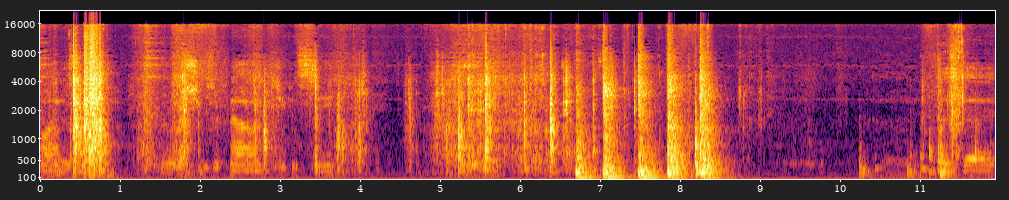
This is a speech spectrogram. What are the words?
Fine as well. No issues are found, as you can see. This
